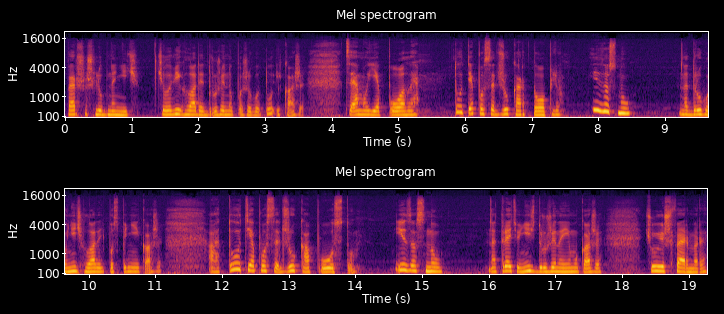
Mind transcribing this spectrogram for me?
Перша шлюбна ніч. Чоловік гладить дружину по животу і каже: Це моє поле. Тут я посаджу картоплю. І заснув. На другу ніч гладить по спині і каже: А тут я посаджу капусту. І заснув. На третю ніч дружина йому каже: Чуєш, фермере,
